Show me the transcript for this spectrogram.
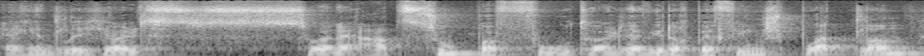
eigentlich als so eine Art Superfood. Also er wird auch bei vielen Sportlern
